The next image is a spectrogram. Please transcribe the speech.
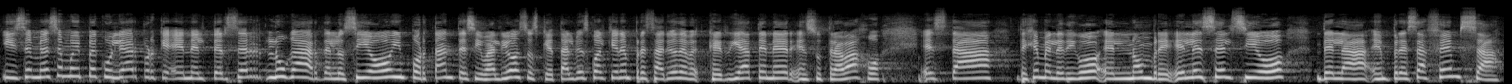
Y se me hace muy peculiar porque en el tercer lugar de los CEO importantes y valiosos que tal vez cualquier empresario querría tener en su trabajo está, déjeme le digo el nombre, él es el CEO de la empresa FEMSA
